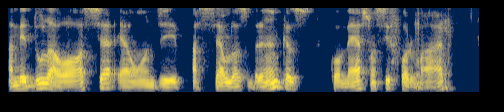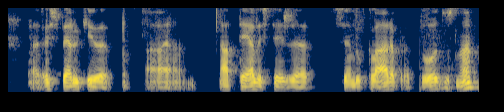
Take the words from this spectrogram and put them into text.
A medula óssea é onde as células brancas começam a se formar. Eu espero que a, a tela esteja sendo clara para todos, né?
